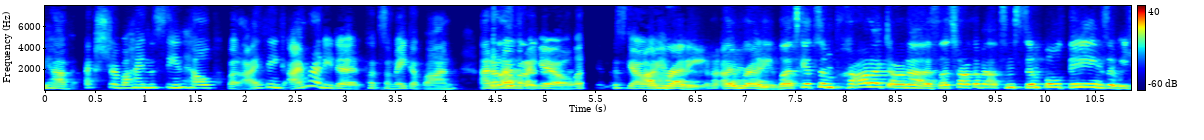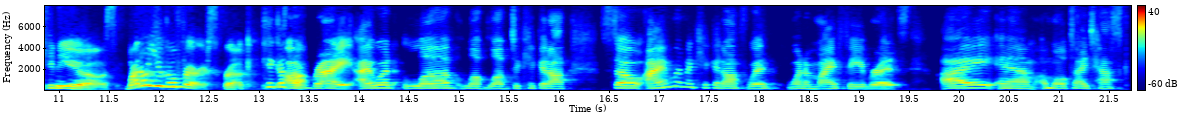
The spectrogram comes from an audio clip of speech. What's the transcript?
We have extra behind the scene help, but I think I'm ready to put some makeup on. I don't know about you. Let's get this going. I'm ready. I'm ready. Let's get some product on us. Let's talk about some simple things that we can use. Why don't you go first, Brooke? Kick us All off. right. I would love, love, love to kick it off. So I'm going to kick it off with one of my favorites. I am a multitask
